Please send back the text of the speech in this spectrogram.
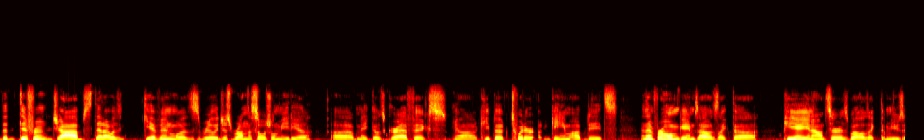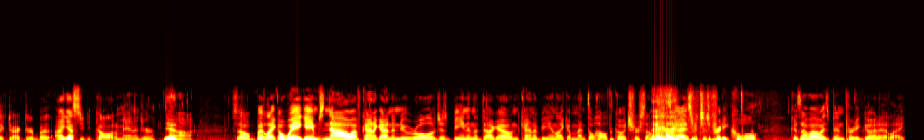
the different jobs that I was given was really just run the social media, uh, make those graphics, uh, keep the Twitter game updates, and then for home games I was like the PA announcer as well as like the music director. But I guess you could call it a manager. Yeah. Uh, so, but like away games now, I've kind of gotten a new role of just being in the dugout and kind of being like a mental health coach for some of these guys, which is pretty cool. Because I've always been pretty good at like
